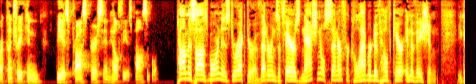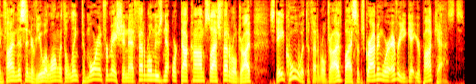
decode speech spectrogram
our country can be as prosperous and healthy as possible. Thomas Osborne is director of Veterans Affairs National Center for Collaborative Healthcare Innovation. You can find this interview along with a link to more information at federalnewsnetwork.com slash Federal Drive. Stay cool with the Federal Drive by subscribing wherever you get your podcasts.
